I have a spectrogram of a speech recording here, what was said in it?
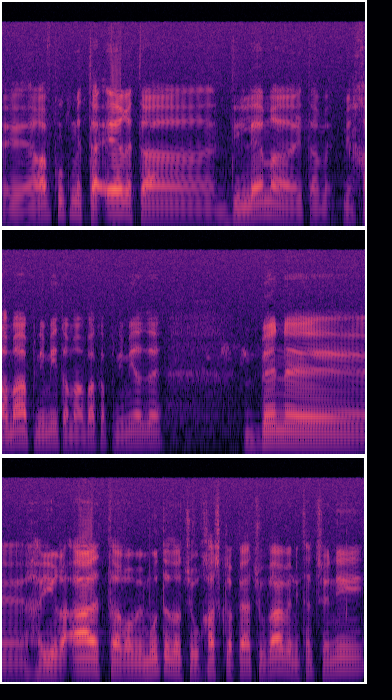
אה, הרב קוק מתאר את הדילמה, את המלחמה הפנימית, המאבק הפנימי הזה, בין uh, היראת הרוממות הזאת שהוא חש כלפי התשובה, ומצד שני,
